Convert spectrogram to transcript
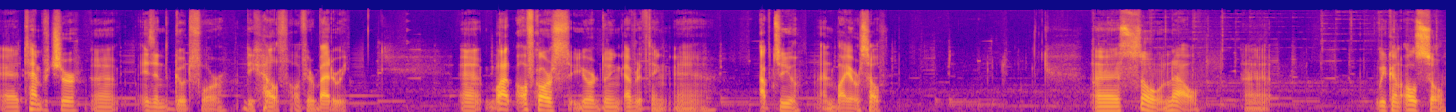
uh, temperature isn't good for the health of your battery. Uh, but of course, you're doing everything up to you and by yourself. so now we can also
